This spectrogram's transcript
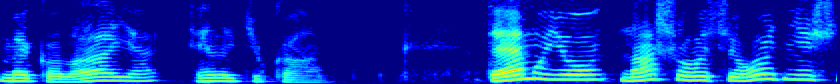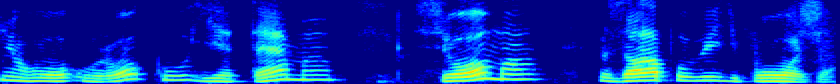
Миколая Гелетюка. Темою нашого сьогоднішнього уроку є тема Сьома заповідь Божа.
